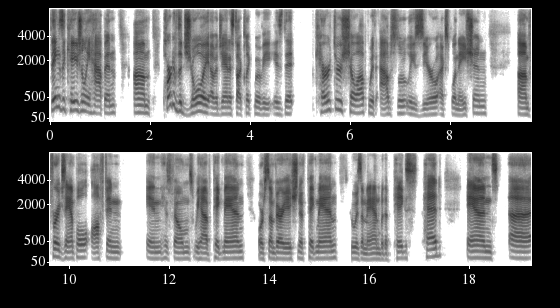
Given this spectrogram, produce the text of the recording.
things occasionally happen. Um, part of the joy of a Janus.click movie is that characters show up with absolutely zero explanation. Um, for example, often in his films, we have Pigman or some variation of Pigman, who is a man with a pig's head. And uh,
